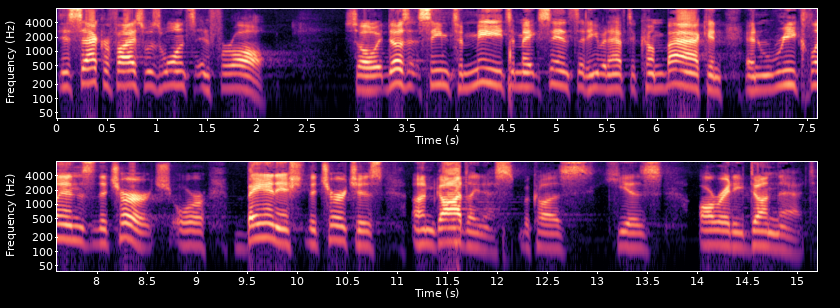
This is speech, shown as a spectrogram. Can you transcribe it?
his sacrifice was once and for all. So it doesn't seem to me to make sense that he would have to come back and, and re cleanse the church or banish the church's ungodliness because he has already done that.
